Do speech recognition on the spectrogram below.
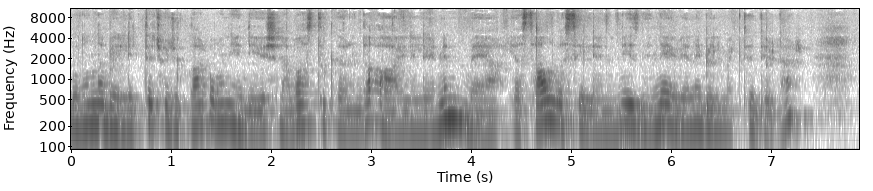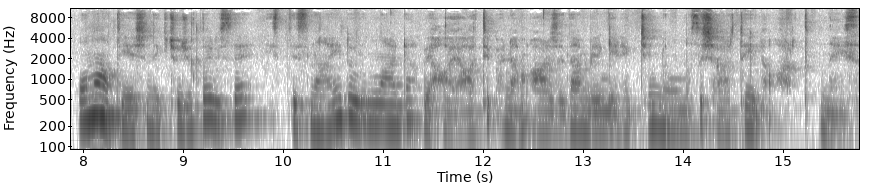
Bununla birlikte çocuklar 17 yaşına bastıklarında ailelerinin veya yasal vasilenin izniyle evlenebilmektedirler. 16 yaşındaki çocuklar ise istisnai durumlarda ve hayati önem arz eden bir gerekçenin olması şartıyla artık neyse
